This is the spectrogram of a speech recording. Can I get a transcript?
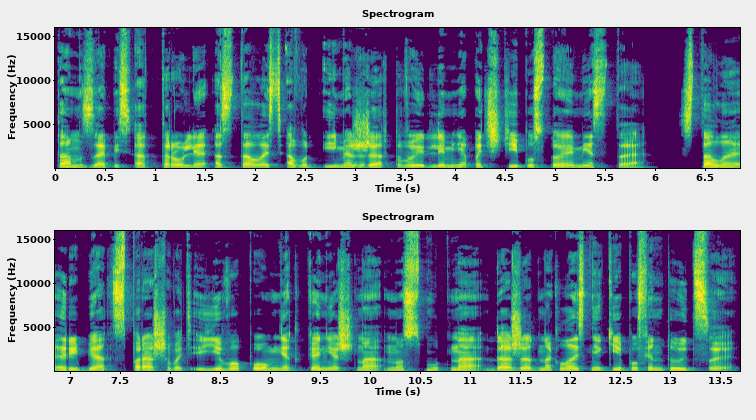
там запись от тролля осталась, а вот имя жертвы для меня почти пустое место. Стала ребят спрашивать, его помнят, конечно, но смутно, даже одноклассники пуффендуйцы.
